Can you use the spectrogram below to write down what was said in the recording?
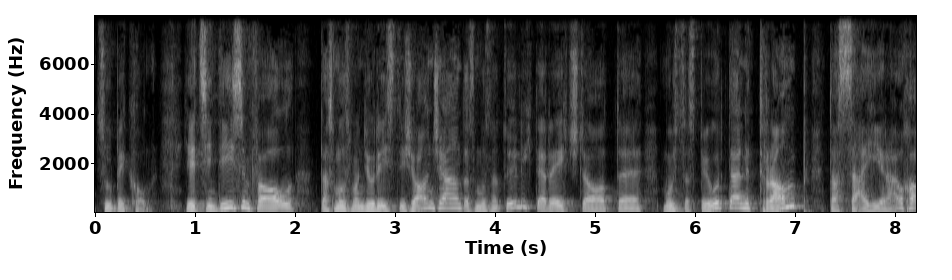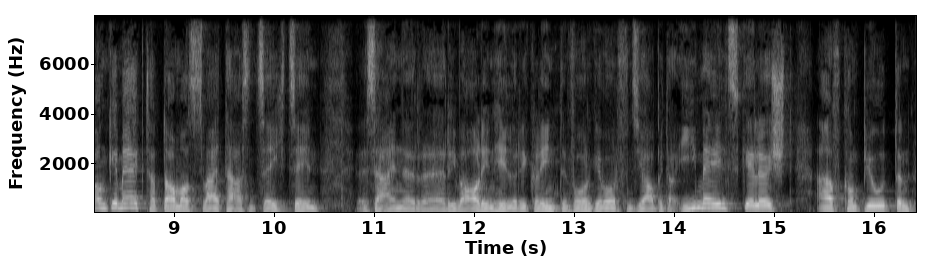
rauszubekommen. Jetzt in diesem Fall, das muss man juristisch anschauen, das muss natürlich, der Rechtsstaat äh, muss das beurteilen. Trump, das sei hier auch angemerkt, hat damals 2016 seiner äh, Rivalin Hillary Clinton vorgeworfen, sie habe da E-Mails gelöscht auf Computern.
